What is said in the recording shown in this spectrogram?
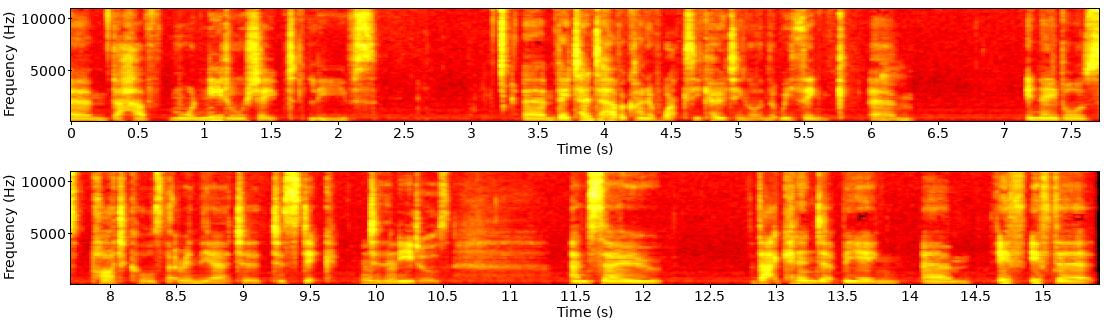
um, that have more needle shaped leaves, um, they tend to have a kind of waxy coating on that we think um, enables particles that are in the air to, to stick to the needles. And so that can end up being um, if if the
